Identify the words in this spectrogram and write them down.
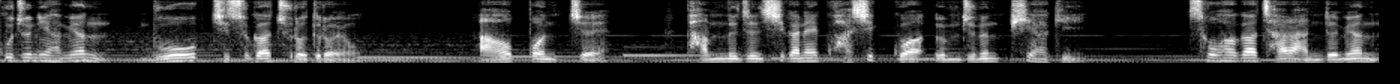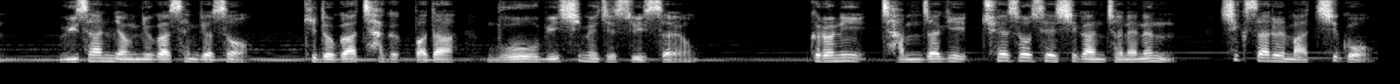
꾸준히 하면 무호흡 지수가 줄어들어요. 아홉 번째, 밤늦은 시간에 과식과 음주는 피하기. 소화가 잘 안 되면 위산 역류가 생겨서 기도가 자극받아 무호흡이 심해질 수 있어요. 그러니 잠자기 최소 3시간 전에는 식사를 마치고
